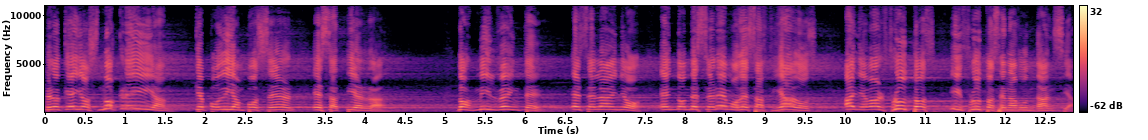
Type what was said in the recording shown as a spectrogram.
pero que ellos no creían que podían poseer esa tierra. 2020 es el año en donde seremos desafiados a llevar frutos y frutos en abundancia.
